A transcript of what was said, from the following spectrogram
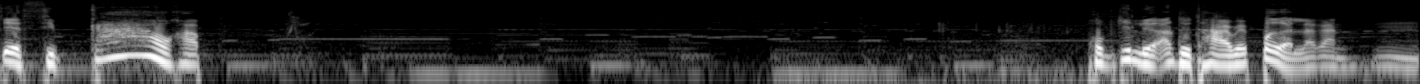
เจ็ดสิบเก้าครับ ผมจะเหลืออันสุดท้ายไว้เปิดแล้วกัน อืม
